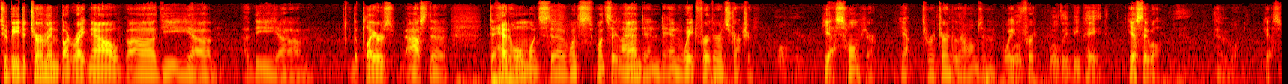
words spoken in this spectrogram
to be determined, but right now, uh, the uh, the um, the players asked to to head home once uh, once once they land and and wait further instruction. Home here. Yes, home here. Yeah, to return to their homes and wait will, for. Will they be paid? Yes, they will. Yeah, they will. Yes.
